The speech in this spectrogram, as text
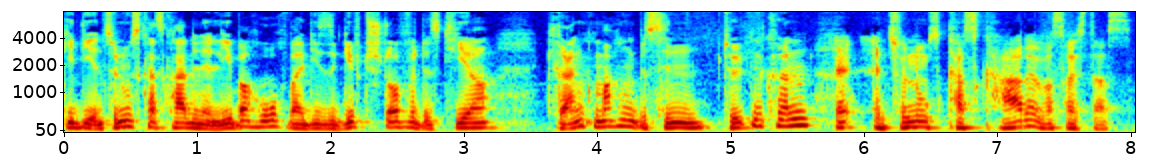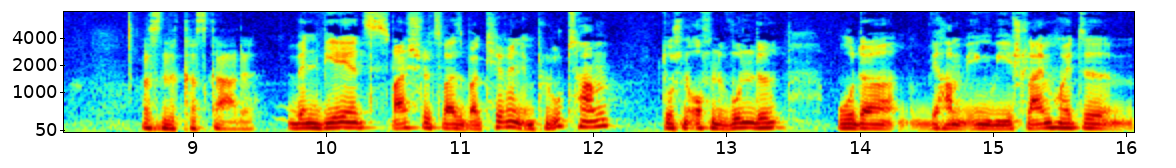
geht die Entzündungskaskade in der Leber hoch, weil diese Giftstoffe das Tier krank machen bis hin töten können. Entzündungskaskade, was heißt das? Was ist eine Kaskade? Wenn wir jetzt beispielsweise Bakterien im Blut haben, durch eine offene Wunde oder wir haben irgendwie Schleimhäute,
